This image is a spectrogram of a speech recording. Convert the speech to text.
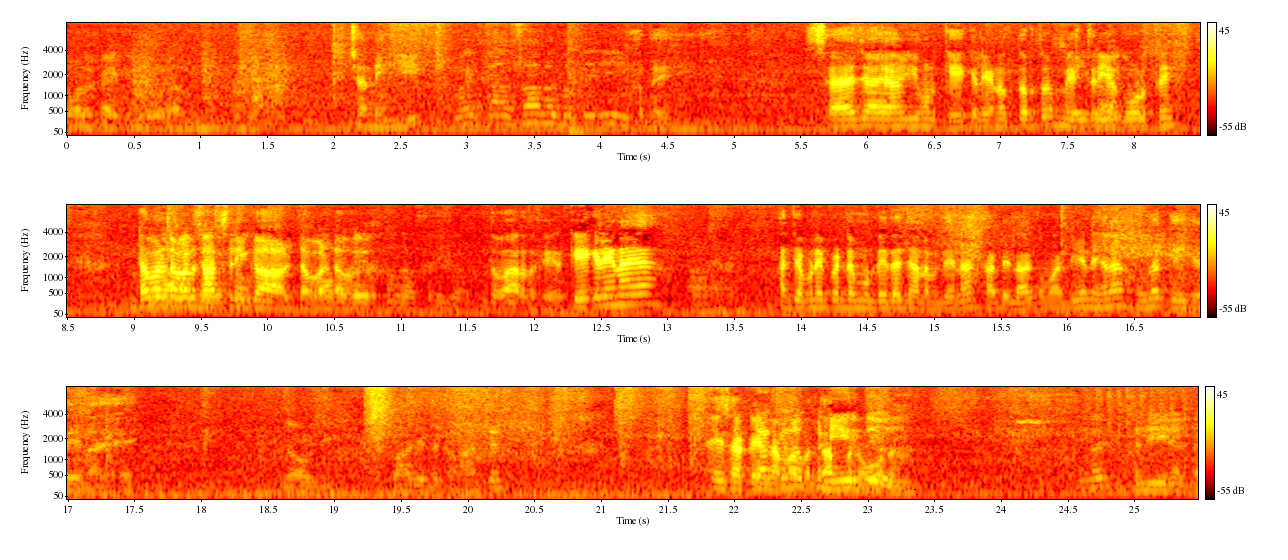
ਵਾਲੇ ਪੈਕਿੰਗ ਹੋ ਰਹੀ ਚੰਨੀ ਜੀ। ਮੈਂ ਕਾਲ ਸਾਹਿਬ ਬਤੇ ਜੀ ਫਤਿਹ ਜੀ। ਸਹਿਜ ਆਇਆ ਜੀ ਹੁਣ ਕੇਕ ਲੈਣ ਉੱਧਰ ਤੋਂ ਮਿਸਤਰੀਆਂ ਕੋਲ ਤੇ। ਡਬਲ ਡਬਲ ਸਤਿ ਸ੍ਰੀ ਅਕਾਲ ਡਬਲ ਫੇਰ ਡਬਲ ਤੋਂ ਸਤਿ ਸ੍ਰੀ ਅਕਾਲ। ਦੁਬਾਰਾ ਤਾਂ ਫੇਰ ਕੇਕ ਲੈਣ ਆਇਆ? ਹਾਂ। ਅੱਜ ਆਪਣੇ ਪਿੰਡ ਮੁੰਡੇ ਦਾ ਜਨਮ ਦਿਨ ਆ ਸਾਡੇ ਲਾਗ ਗਵਾਂਢੀਆਂ ਨੇ ਹਨਾ ਉਹਦਾ ਕੇਕ ਦੇਣ ਆਇਆ ਇਹ। ਲਓ ਜੀ ਬਾਗੇ ਦੁਕਾਨ 'ਚ। ਇਹ ਸਾਡੇ ਨਵਾਂ ਬੰਦਾ ਬਣਾਉਣਾ ਪਨੀਰ ਅੱਧਾ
